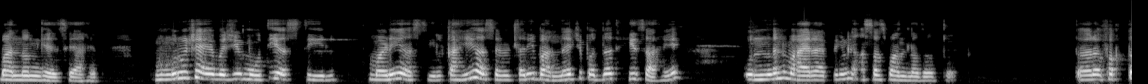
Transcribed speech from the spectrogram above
बांधून घ्यायचे आहेत. घुंगरूच्या ऐवजी मोती असतील मणी असतील काही असेल तरी बांधण्याची पद्धत हीच आहे. कुंदन वायर रॅपिंग असाच बांधला जातो. तर फक्त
